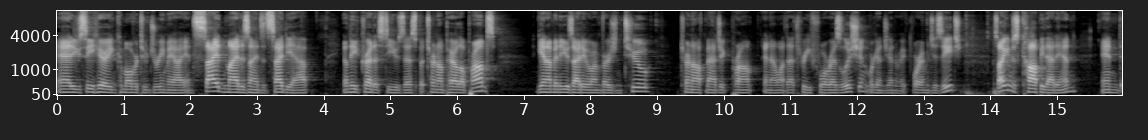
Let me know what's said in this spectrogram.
And you see here, you can come over to Dream AI inside My Designs, inside the app. You'll need credits to use this, but turn on parallel prompts. Again, I'm going to use Ideogram version 2. Turn off magic prompt, and I want that 3-4 resolution. We're going to generate four images each. So I can just copy that in. And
